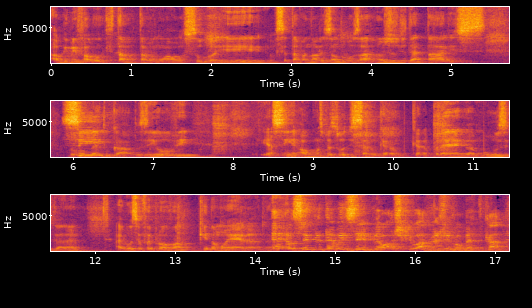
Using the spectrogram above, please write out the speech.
alguém me falou que estava numa aula sua e você estava analisando os arranjos de detalhes do Sim. Roberto Carlos. E houve. E assim, algumas pessoas disseram que era, que era brega, música, né? Aí você foi provar que não era. Né? É, eu sempre dei o um exemplo. Eu acho que o arranjo de Roberto Carlos.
